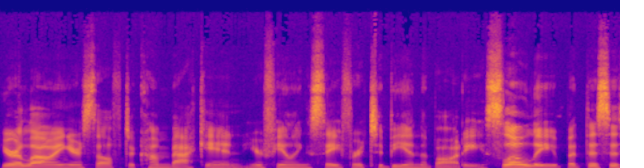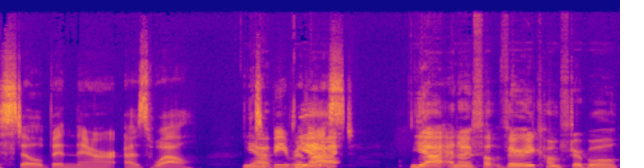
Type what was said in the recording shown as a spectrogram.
you're allowing yourself to come back in. You're feeling safer to be in the body slowly, but this has still been there as well yeah. to be released. Yeah. yeah. And I felt very comfortable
